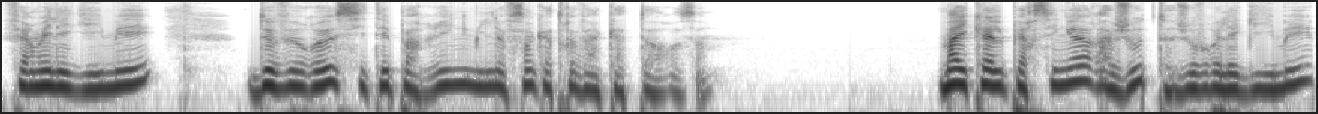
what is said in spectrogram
Fermez les guillemets, Devereux cité par Ring 1994. Michael Persinger ajoute, j'ouvre les guillemets,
